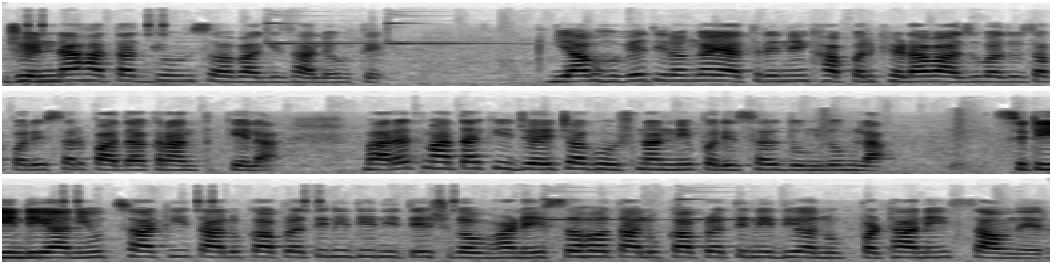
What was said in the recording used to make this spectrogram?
झेंडा हातात घेऊन सहभागी झाले होते. या भव्य तिरंगा यात्रेने खापरखेडा व आजूबाजूचा परिसर पादाक्रांत केला. भारत माता की जयच्या घोषणांनी परिसर दुमदुमला. सिटी इंडिया न्यूजसाठी तालुका प्रतिनिधी नितेश गव्हाणेसह तालुका प्रतिनिधी अनुप पठाणे सावनेर.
